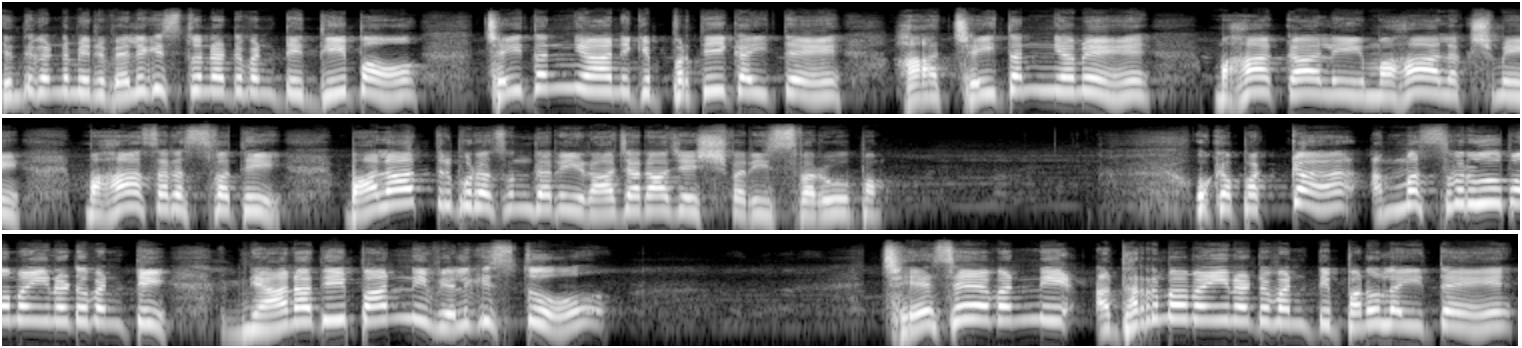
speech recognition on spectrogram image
ఎందుకంటే మీరు వెలిగిస్తున్నటువంటి దీపం చైతన్యానికి ప్రతీక అయితే ఆ చైతన్యమే మహాకాళి మహాలక్ష్మి మహాసరస్వతి బాలాత్రిపుర సుందరి రాజరాజేశ్వరి స్వరూపం. ఒక పక్క అమ్మ స్వరూపమైనటువంటి జ్ఞానదీపాన్ని వెలిగిస్తూ చేసేవన్నీ అధర్మమైనటువంటి పనులైతే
